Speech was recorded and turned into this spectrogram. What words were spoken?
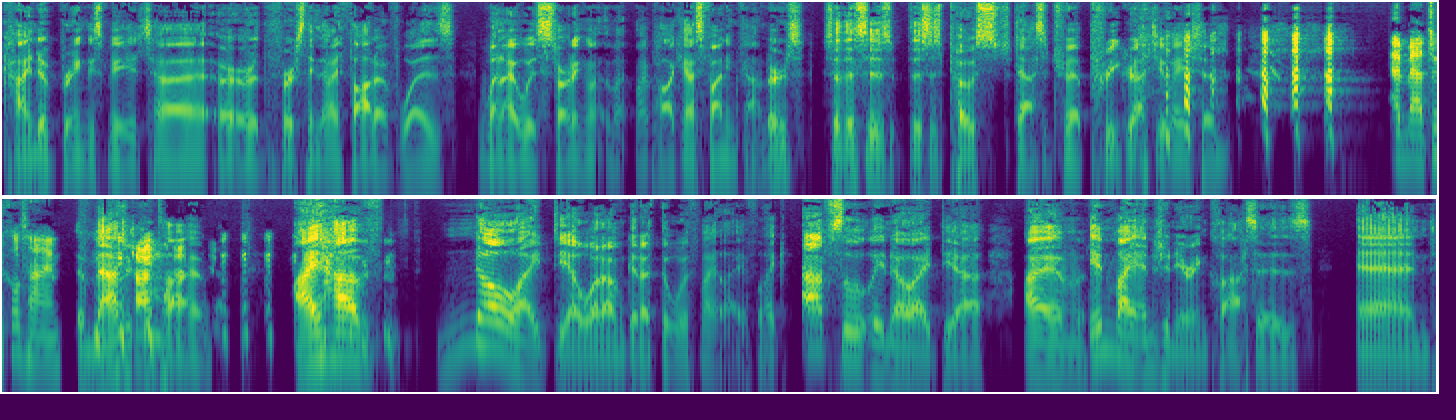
kind of brings me to, or, or, the first thing that I thought of was when I was starting my, my podcast, Finding Founders. So this is this is post acid trip, pre graduation, A magical time. a magical Timeline. time. I have no idea what I'm gonna do with my life. Like absolutely no idea. I am in my engineering classes, and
